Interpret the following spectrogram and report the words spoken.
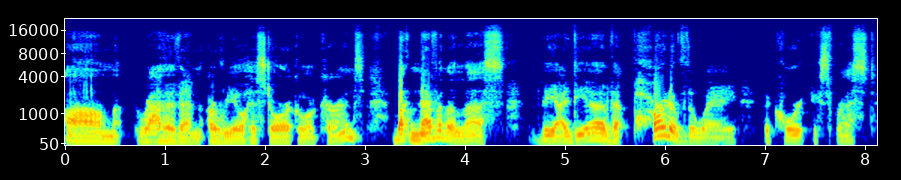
um, rather than a real historical occurrence. But nevertheless, the idea that part of the way the court expressed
